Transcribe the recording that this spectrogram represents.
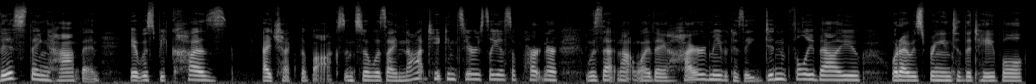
this thing happened, it was because I checked the box. And so was I not taken seriously as a partner? Was that not why they hired me because they didn't fully value what I was bringing to the table?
